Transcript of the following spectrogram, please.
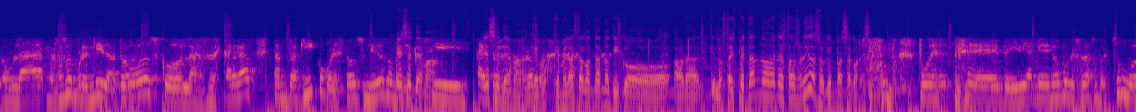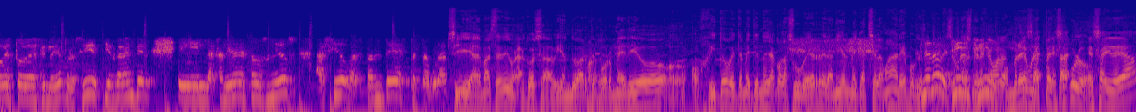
Nublar nos ha sorprendido a todos con las descargas, tanto aquí como en Estados Unidos. Donde Ese tema, ese tema, que, me lo está contando Kiko ahora. ¿que ¿Lo estáis petando en Estados Unidos o qué pasa con eso? Pues eh, te diría que no, porque suena súper chungo esto de decirlo yo, pero sí, ciertamente eh, la salida de Estados Unidos ha sido bastante espectacular. Sí, además te digo una cosa, viendo arte por medio, o- ojito, vete metiendo ya con las VR, Daniel, me caché la mar, ¿eh? Porque No, no, sí, que Hombre, un Esa- espectáculo. Esa, esa idea,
